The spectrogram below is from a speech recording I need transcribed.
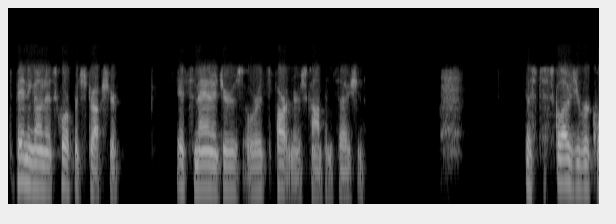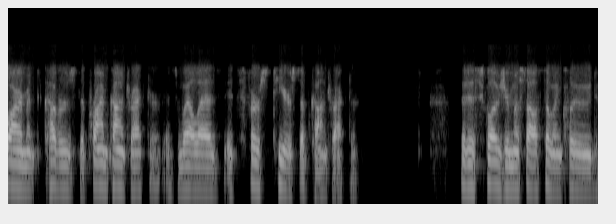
depending on its corporate structure, its managers or its partners' compensation. This disclosure requirement covers the prime contractor as well as its first tier subcontractor. The disclosure must also include,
